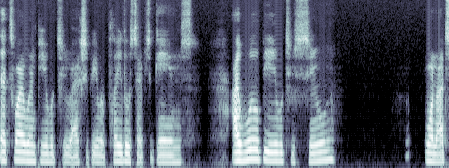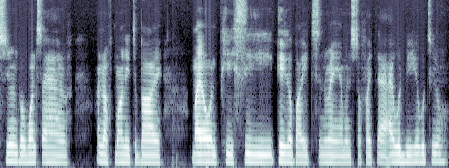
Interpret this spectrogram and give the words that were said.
that's why I wouldn't be able to actually be able to play those types of games. I will be able to soon. Well, not soon, but once I have enough money to buy my own PC, gigabytes and RAM and stuff like that, I would be able to,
